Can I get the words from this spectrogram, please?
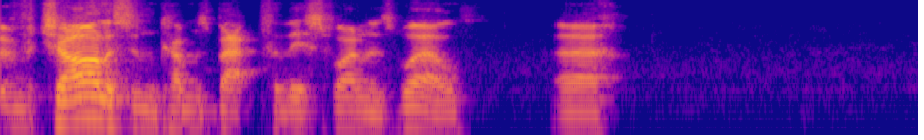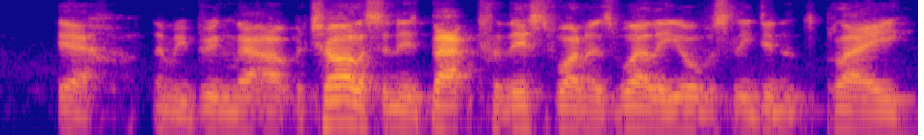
if Richarlison comes back for this one as well. Uh, yeah, let me bring that up. But Richarlison is back for this one as well. He obviously didn't play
